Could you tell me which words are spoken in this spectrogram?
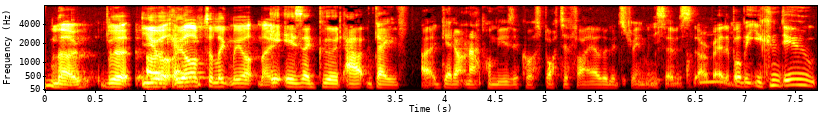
No, but you'll, okay. you'll have to link me up, mate. It is a good out, Dave. Uh, get it on Apple Music or Spotify. Other good streaming services are available. But you can do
